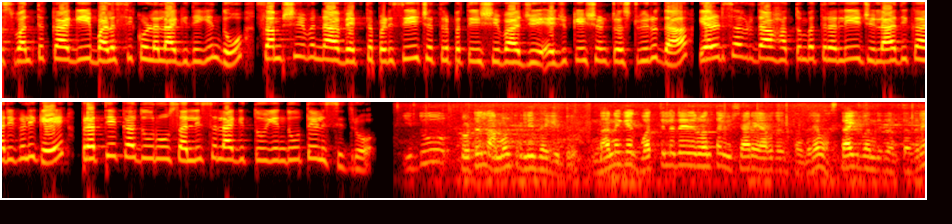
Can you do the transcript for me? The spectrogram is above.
ಸ್ವಂತಕ್ಕಾಗಿ ಬಳಸಿಕೊಳ್ಳಲಾಗಿದೆ ಎಂದು ಸಂಶಯವನ್ನ ವ್ಯಕ್ತಪಡಿಸಿ ಛತ್ರಪತಿ ಶಿವಾಜಿ ಎಜುಕೇಷನ್ ಟ್ರಸ್ಟ್ ವಿರುದ್ಧ ಎರಡ್ ಸಾವಿರದ ಹತ್ತೊಂಬತ್ತರಲ್ಲಿ ಜಿಲ್ಲಾಧಿಕಾರಿಗಳಿಗೆ ಪ್ರತ್ಯೇಕ ದೂರು ಸಲ್ಲಿಸಲಾಗಿತ್ತು ಎಂದು ತಿಳಿಸಿದ್ರು. ಇದು ಟೋಟಲ್ ಅಮೌಂಟ್ ರಿಲೀಸ್ ಆಗಿದ್ದು ನನಗೆ ಗೊತ್ತಿಲ್ಲದೆ ಇರುವಂಥ ವಿಚಾರ ಯಾವುದು ಅಂತಂದ್ರೆ ಹೊಸದಾಗಿ ಬಂದಿದೆ ಅಂತಂದ್ರೆ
